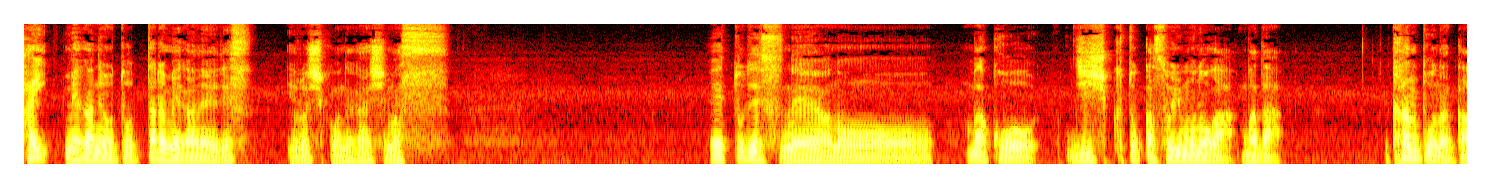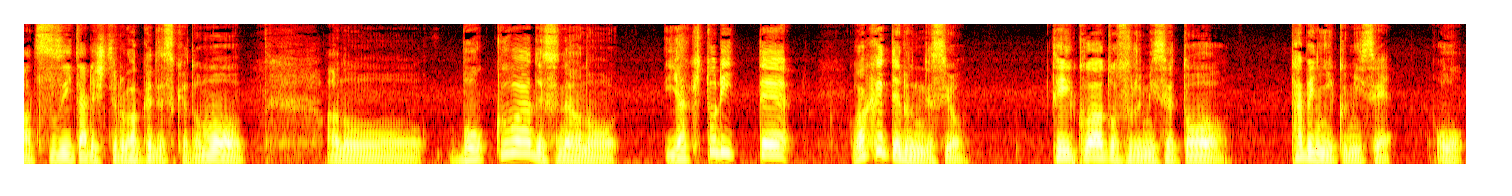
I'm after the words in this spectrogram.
はい。メガネを取ったらメガネです。よろしくお願いします。えっとですね、あのまあ、こう、自粛とかそういうものがまだ関東なんかは続いたりしてるわけですけども、あの僕はですね、あの、焼き鳥って分けてるんですよ。テイクアウトする店と食べに行く店を、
